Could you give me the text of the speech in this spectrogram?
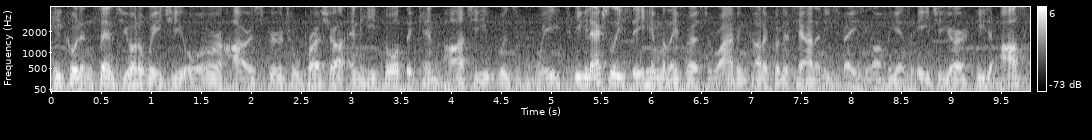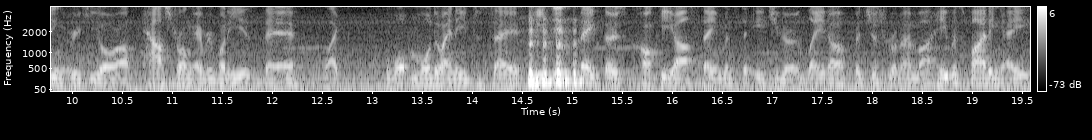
He couldn't sense Yoruichi or Urahara's spiritual pressure, and he thought that Kenpachi was weak. You can actually see him when they first arrive in Karakura Town and he's facing off against Ichigo. He's asking Ulquiorra how strong everybody is there, like what more do I need to say? He did make those cocky ass statements to Ichigo later, but just remember, he was fighting a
